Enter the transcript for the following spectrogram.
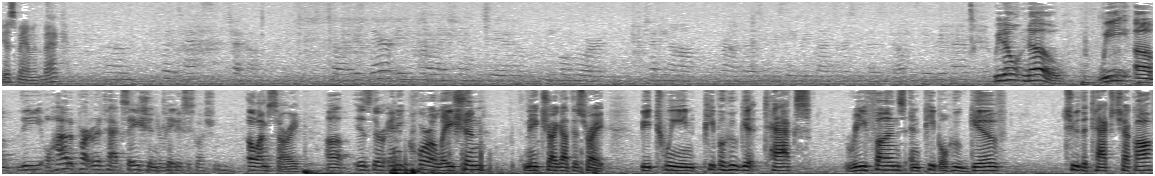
Yes, ma'am, in the back. Um, For the tax checkoff, so is there any correlation to people who are checking off from those who receive refunds versus those who don't receive refunds? we don't know. We, um, the Ohio Department of Taxation Can you repeat takes. the question? Oh, I'm sorry. Uh, is there any correlation, make sure I got this right, between people who get tax refunds and people who give to the tax checkoff?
